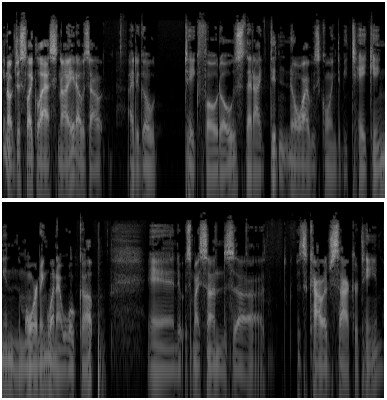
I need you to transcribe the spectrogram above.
you know just like last night, I was out. I had to go take photos that I didn't know I was going to be taking in the morning when I woke up, and it was my son's uh, his college soccer team.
